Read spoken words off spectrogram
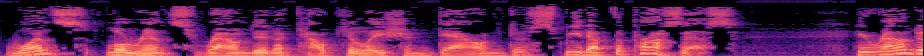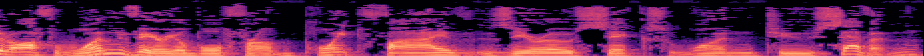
once Lorenz rounded a calculation down to speed up the process he rounded off one variable from 0.506127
